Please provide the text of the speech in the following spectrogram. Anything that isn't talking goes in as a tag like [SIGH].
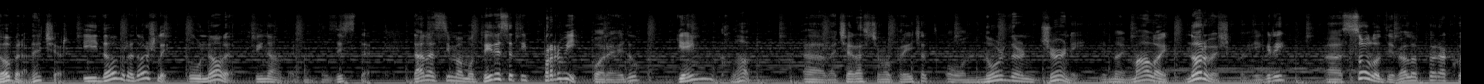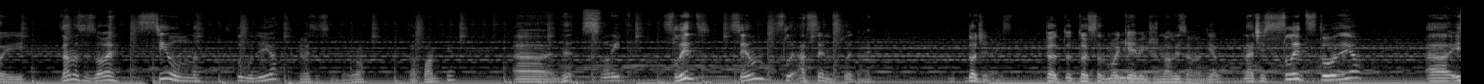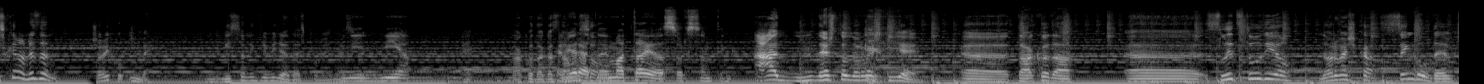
dobra večer i dobro došli u nove finalne fantaziste. Danas imamo 31. po redu Game Club. Uh, večeras ćemo pričati o Northern Journey, jednoj maloj norveškoj igri uh, solo developera koji znam se zove Siln Studio, ne mislim sam dobro zapamtio. Uh, ne, Slid. Slid? Siln? Sli, a Siln, Slid, aj. Dođe na isto. To, to, to je sad moj gaming žurnalizam na dijelu. Znači, Slid Studio. Uh, iskreno ne znam čovjeku ime. Nisam nigdje vidio da je spomenuo. Ni, svega. nija. Tako da ga znamo Vjerojatno je. Matajas or something. A, nešto norveški je. E, tako da, e, Slit Studio, Norveška, Single Dev e,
